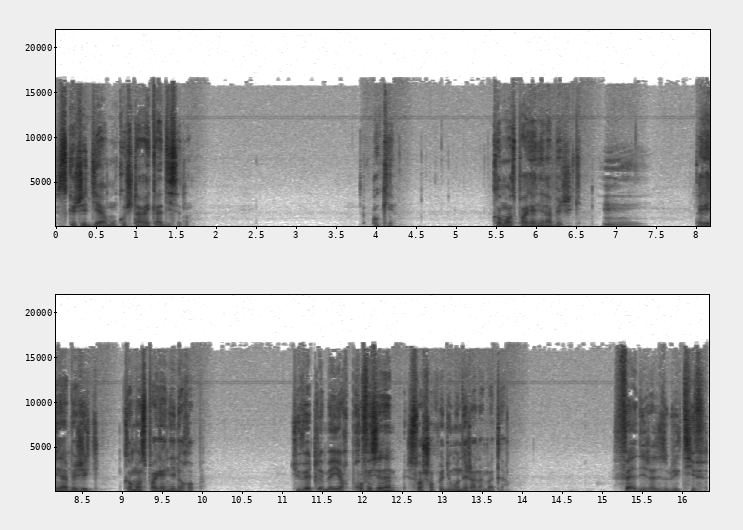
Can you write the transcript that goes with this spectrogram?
C'est ce que j'ai dit à mon coach Tarek à 17 ans. Ok. Commence par gagner la Belgique. Hmm. T'as gagné la Belgique, commence par gagner l'Europe. Tu veux être le meilleur professionnel, sois champion du monde déjà en amateur. Fais déjà des objectifs.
